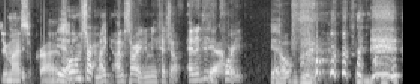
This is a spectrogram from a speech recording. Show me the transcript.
do my surprise. Yeah. Oh, I'm sorry, Mike. I'm sorry. I didn't mean to cut you off. And I did Yeah. Corey. Yeah. Nope.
